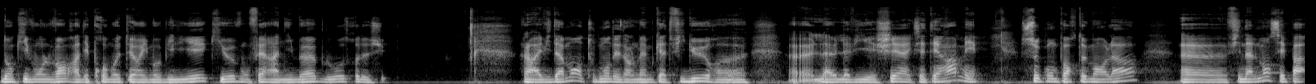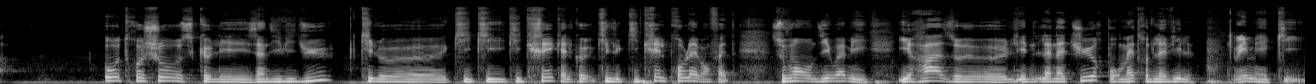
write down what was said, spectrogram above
donc ils vont le vendre à des promoteurs immobiliers qui eux vont faire un immeuble ou autre dessus. Alors évidemment, tout le monde est dans le même cas de figure, euh, euh, la, vie est chère, etc. Mais ce comportement-là, euh, finalement, c'est pas autre chose que les individus qui le qui qui qui crée quelque qui, qui crée le problème en fait. Souvent on dit ouais mais ils rasent euh, la nature pour mettre de la ville. Oui mais qui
